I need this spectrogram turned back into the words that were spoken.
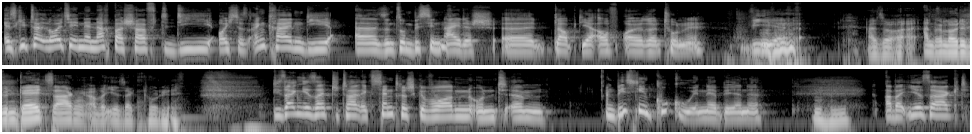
Es gibt halt Leute in der Nachbarschaft, die euch das ankreiden, die äh, sind so ein bisschen neidisch, äh, glaubt ihr, auf eure Tunnel. Wie ihr, Also äh, andere Leute würden Geld sagen, aber ihr sagt Tunnel. die sagen, ihr seid total exzentrisch geworden und ähm, ein bisschen Kuckuck in der Birne. Aber ihr sagt,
